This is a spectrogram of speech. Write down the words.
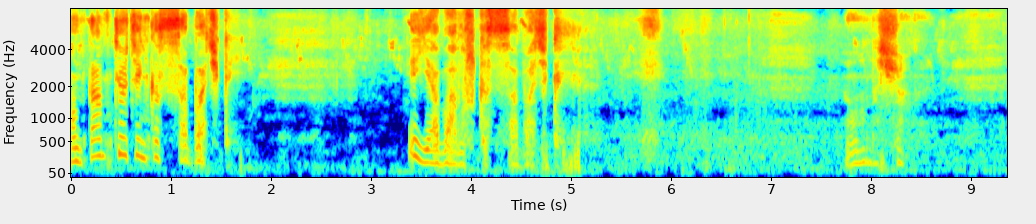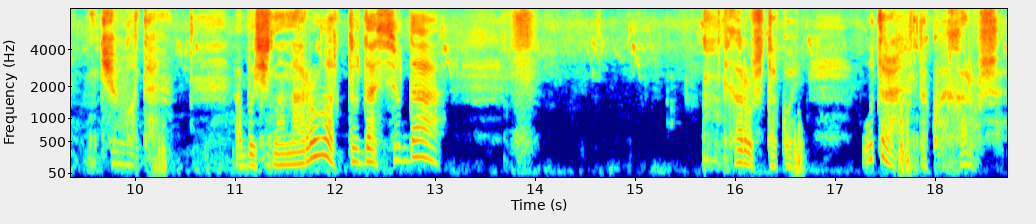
Вон там тетенька с собачкой. И я бабушка с собачкой. Вон еще чего-то. Обычно народ туда-сюда. Хороший такой. Утро такое хорошее.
